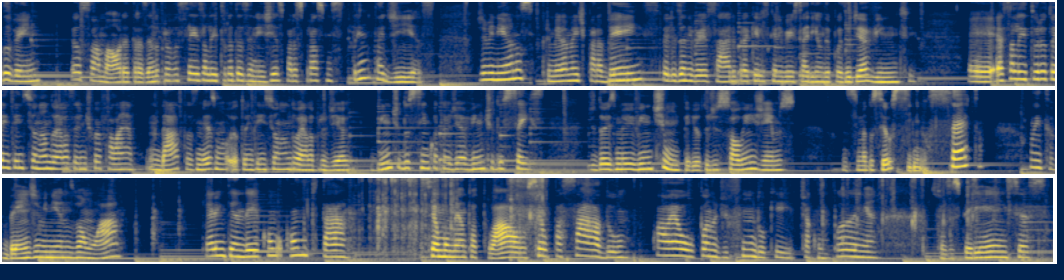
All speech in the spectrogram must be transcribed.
tudo bem? Eu sou a Maura, trazendo para vocês a leitura das energias para os próximos 30 dias. Geminianos, primeiramente parabéns, feliz aniversário para aqueles que aniversariam depois do dia 20. É, essa leitura eu estou intencionando ela, se a gente for falar em datas mesmo, eu estou intencionando ela para o dia 20 do 5 até o dia 20 do 6 de 2021, período de Sol em Gêmeos, em cima do seu signo, certo? Muito bem, geminianos, vamos lá. Quero entender como, como que tá seu momento atual, seu passado, qual é o pano de fundo que te acompanha, suas experiências.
